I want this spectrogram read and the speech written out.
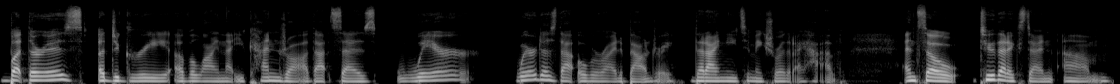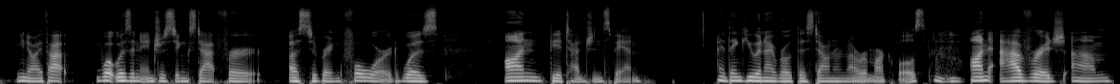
But there is a degree of a line that you can draw that says where where does that override a boundary that I need to make sure that I have? And so to that extent, um, you know, I thought what was an interesting stat for us to bring forward was on the attention span. I think you and I wrote this down on our reMarkables. Mhm. On average, um,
